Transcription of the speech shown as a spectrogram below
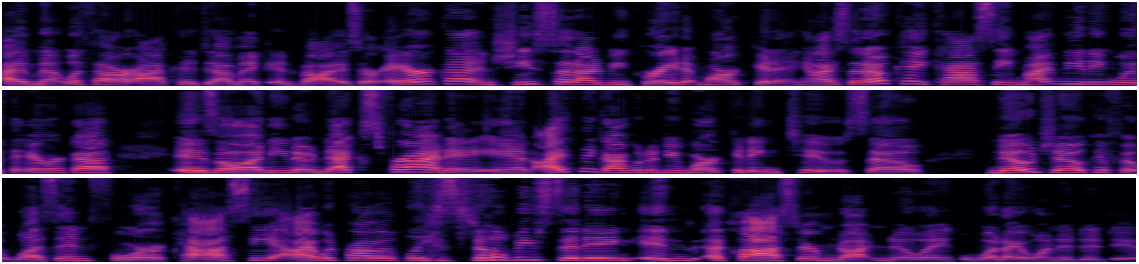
I met with our academic advisor, Erica, and she said I'd be great at marketing. And I said, okay, Cassie, my meeting with Erica is on, you know, next Friday. And I think I'm going to do marketing too. So no joke, if it wasn't for Cassie, I would probably still be sitting in a classroom not knowing what I wanted to do.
